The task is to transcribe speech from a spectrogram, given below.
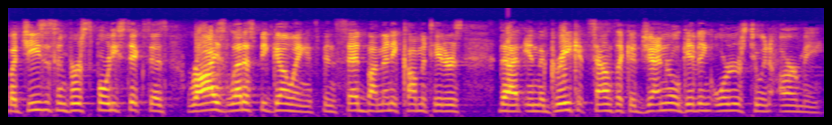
But Jesus in verse 46 says, Rise, let us be going. It's been said by many commentators that in the Greek it sounds like a general giving orders to an army.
